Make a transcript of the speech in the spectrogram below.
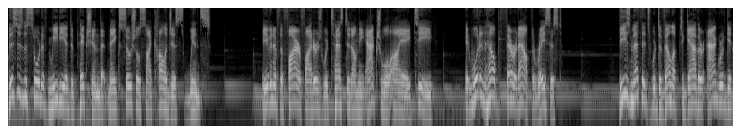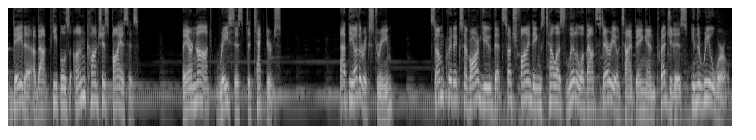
This is the sort of media depiction that makes social psychologists wince. Even if the firefighters were tested on the actual IAT, it wouldn't help ferret out the racist. These methods were developed to gather aggregate data about people's unconscious biases. They are not racist detectors. At the other extreme, some critics have argued that such findings tell us little about stereotyping and prejudice in the real world.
